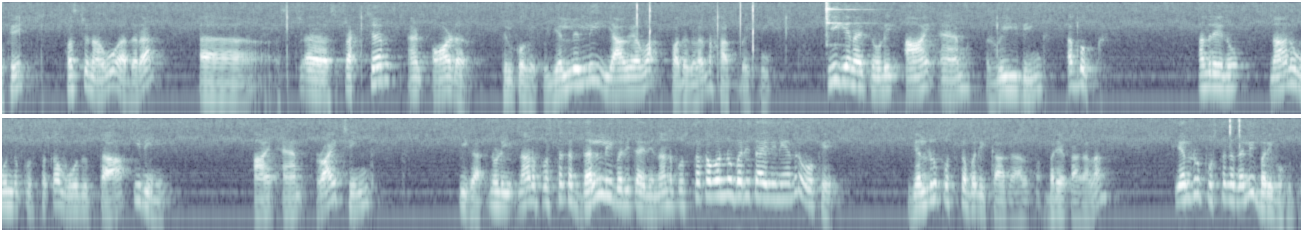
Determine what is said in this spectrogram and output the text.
ಓಕೆ ಫಸ್ಟ್ ನಾವು ಅದರ ಸ್ಟ್ರಕ್ಚರ್ ಆ್ಯಂಡ್ ಆರ್ಡರ್ ತಿಳ್ಕೋಬೇಕು. ಎಲ್ಲೆಲ್ಲಿ ಯಾವ್ಯಾವ ಪದಗಳನ್ನು ಹಾಕಬೇಕು? ಈಗೇನಾಯ್ತು ನೋಡಿ I am reading a book ಅಂದ್ರೇನು? ನಾನು ಒಂದು ಪುಸ್ತಕ ಓದುತ್ತಾ ಇದ್ದೀನಿ. ಐ ಆ್ಯಮ್ ರೈಟಿಂಗ್ ಈಗ ನೋಡಿ, ನಾನು ಪುಸ್ತಕದಲ್ಲಿ ಬರಿತಾ ಇದ್ದೀನಿ. ನಾನು ಪುಸ್ತಕವನ್ನು ಬರಿತಾ ಇದ್ದೀನಿ ಅಂದರೆ ಓಕೆ ಎಲ್ಲರೂ ಪುಸ್ತಕ ಬರೀಕ್ಕಾಗಲ್ಲ ಬರೆಯೋಕ್ಕಾಗಲ್ಲ. ಎಲ್ಲರೂ ಪುಸ್ತಕದಲ್ಲಿ ಬರಿಬಹುದು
